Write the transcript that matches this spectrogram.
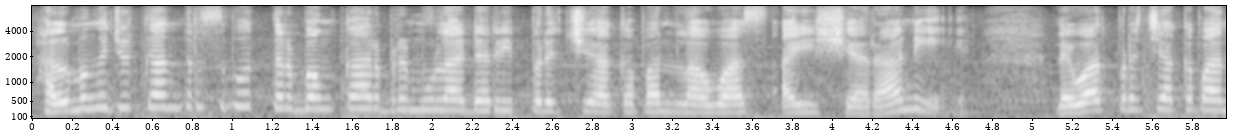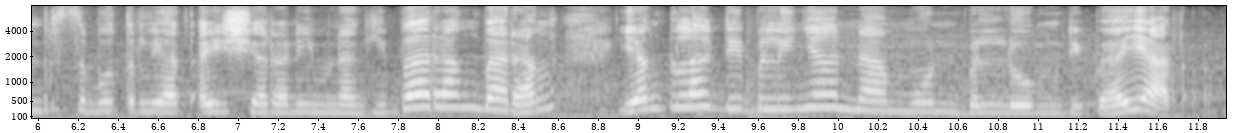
Hal mengejutkan tersebut terbongkar bermula dari percakapan lawas Aisyah Rani. Lewat percakapan tersebut terlihat Aisyah Rani menagih barang-barang yang telah dibelinya namun belum dibayar.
